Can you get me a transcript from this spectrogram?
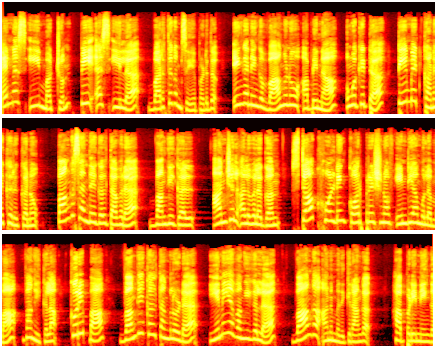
என்எஸ்இ மற்றும் பிஎஸ்இல வர்த்தகம் செய்யப்படுது. இங்க நீங்க வாங்கணும் அப்படின்னா உங்ககிட்ட டீமேட் கணக்கு இருக்கணும். பங்கு சந்தைகள் தவிர வங்கிகள் அஞ்சல் அலுவலகம் Stock Holding Corporation of India மூலமா வாங்கிக்கலாம். குறிப்பா வங்கிகள் தங்களோட இணைய வங்கிகளை வாங்க அனுமதிக்கிறாங்க. அப்படி நீங்க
